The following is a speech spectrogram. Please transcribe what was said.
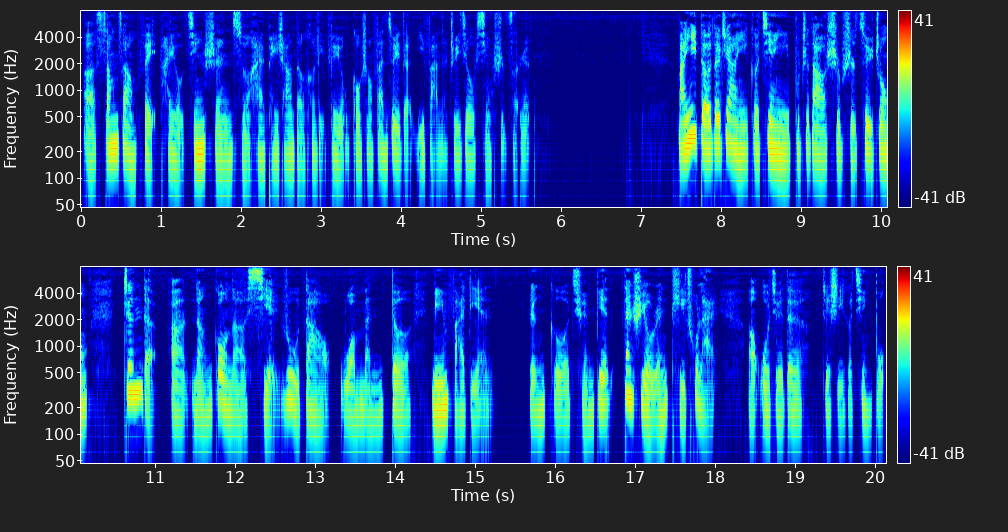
呃丧葬费，还有精神损害赔偿等合理费用，构成犯罪的，依法呢追究刑事责任。马一德的这样一个建议，不知道是不是最终真的呃能够呢写入到我们的民法典人格权编？但是有人提出来，呃，我觉得这是一个进步。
